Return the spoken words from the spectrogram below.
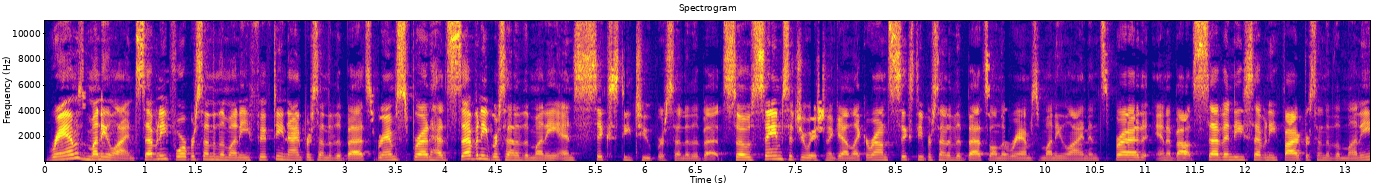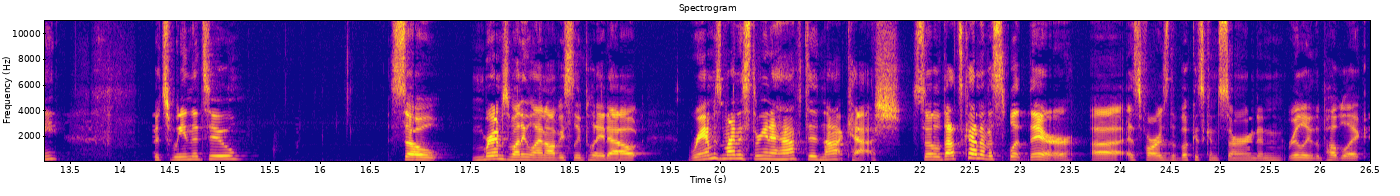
Rams money line, 74% of the money, 59% of the bets. Rams spread had 70% of the money and 62% of the bets. So same situation again, like around 60% of the bets on the Rams money line and spread and about 70, 75% of the money between the two. So Rams money line obviously played out. Rams minus three and a half did not cash. So that's kind of a split there uh, as far as the book is concerned and really the public.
